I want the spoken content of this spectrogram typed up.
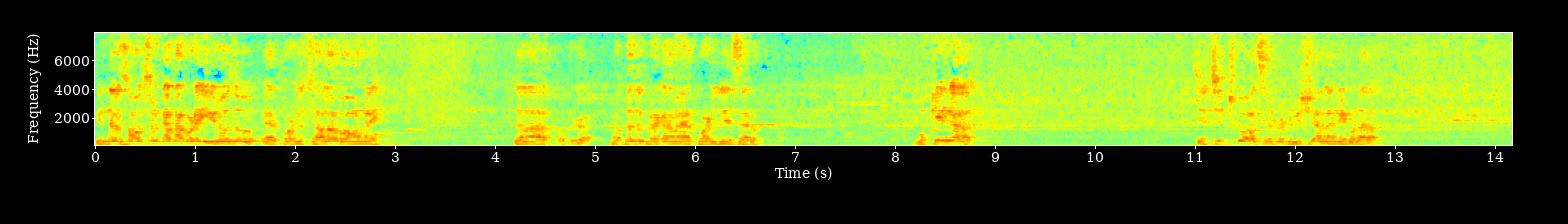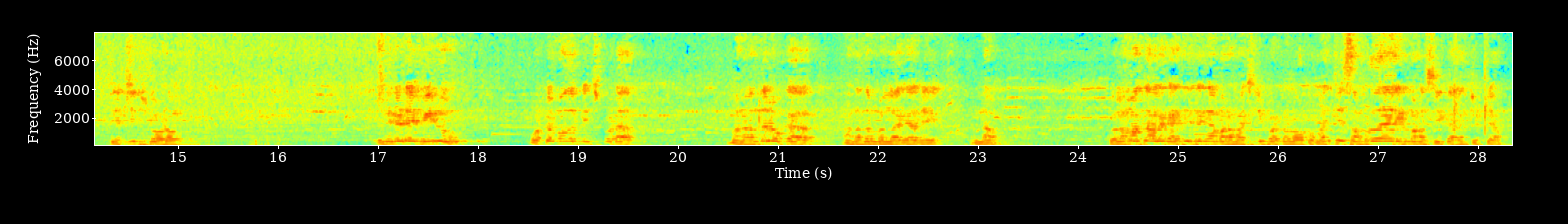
కింద సంవత్సరం కన్నా కూడా ఈరోజు ఏర్పాట్లు చాలా బాగున్నాయి. చాలా ఒక పద్ధతి ప్రకారం ఏర్పాట్లు చేశారు. ముఖ్యంగా చర్చించుకోవాల్సినటువంటి విషయాలన్నీ కూడా చర్చించుకోవడం. ఎందుకంటే మీరు మొట్టమొదటి నుంచి కూడా మనందరం ఒక అన్నదమ్ముల్లాగానే ఉన్నాం. కుల మతాలకు అతీతంగా మన మచిలీపట్నంలో ఒక మంచి సంప్రదాయానికి మనం శ్రీకారం చుట్టాం.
